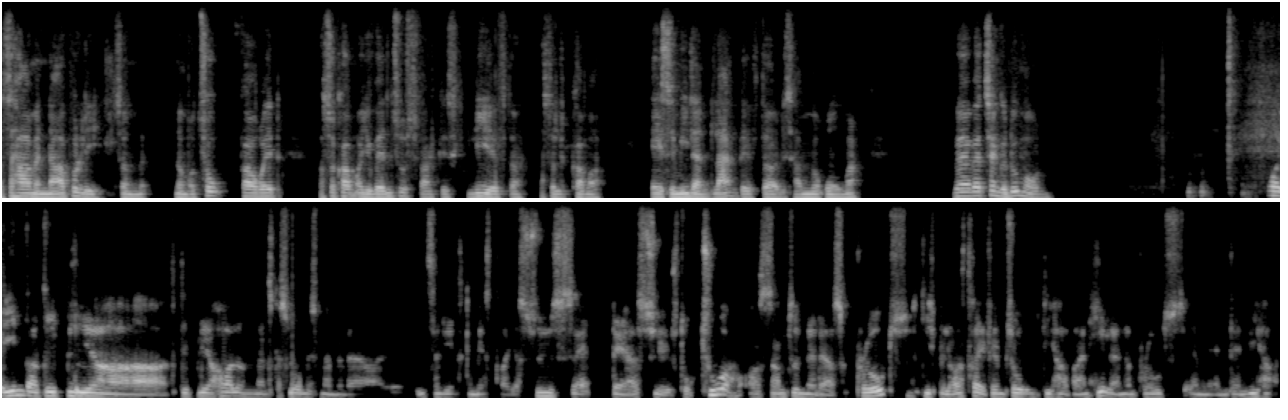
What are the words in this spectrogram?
Og så har man Napoli som nummer to favorit, og så kommer Juventus faktisk lige efter, og så kommer AC Milan langt efter, og det samme med Roma. Hvad, hvad tænker du, Morten? Og Inter, det bliver, det bliver holdet, man skal slå, hvis man vil være italienske mestre. Jeg synes, at deres øh, struktur og samtidig med deres approach, de spiller også 3-5-2, de har bare en helt anden approach, end, end den vi har.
